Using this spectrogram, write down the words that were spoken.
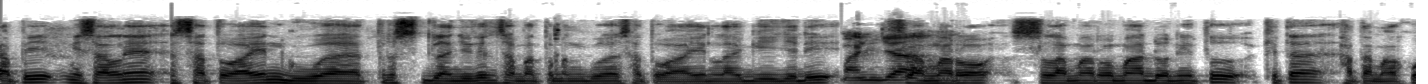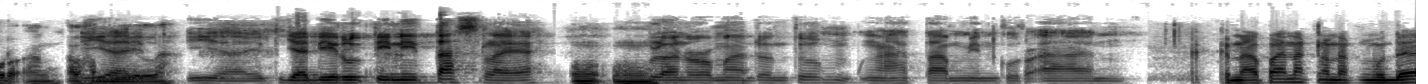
Tapi misalnya satu ain gua terus dilanjutin sama teman gua satu ain lagi. Jadi Panjang. selama ro- selama Ramadan itu kita khatam Al-Qur'an. Alhamdulillah. Iya, iya, itu jadi rutinitas lah ya. Mm-mm. Bulan Ramadan tuh ngatamin Quran. Kenapa anak-anak muda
